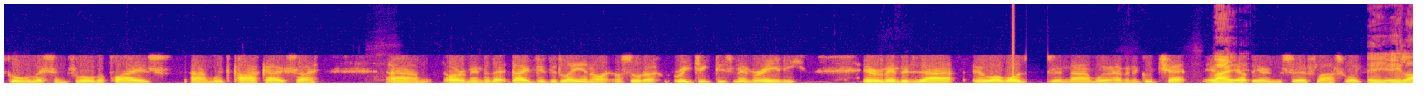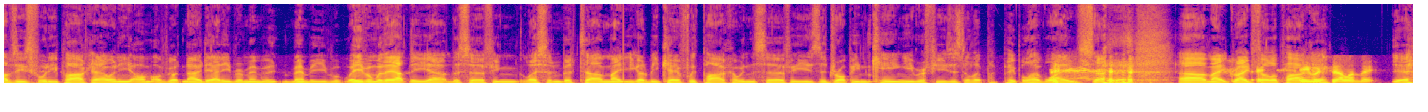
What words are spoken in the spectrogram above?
school lesson for all the players um, with Parko. So um, I remember that day vividly, and I, I sort of rejigged his memory, and he he remembered uh, who I was, and um, we were having a good chat out, Mate. out there in the surf last week. He, he loves his footy, Parko, and he, um, I've got no doubt he'd remember remember you even without the uh, the surfing lesson. But uh, mate, you got to be careful with Parko in the surf. He is the drop in king. He refuses to let p- people have waves. So, uh, mate, great fella, Parko. He was telling me yeah,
